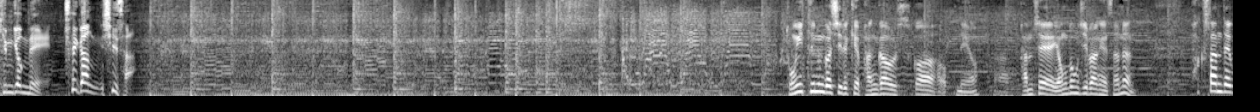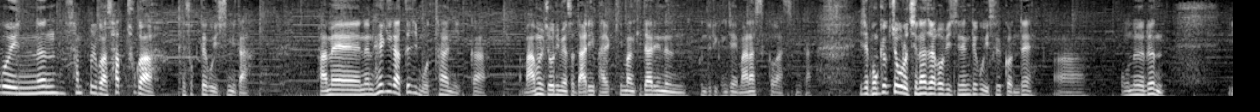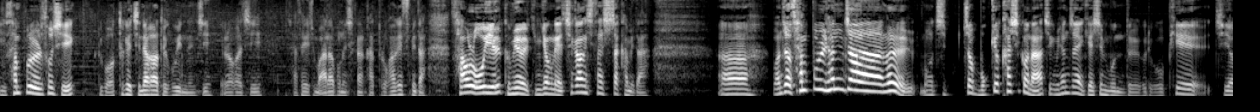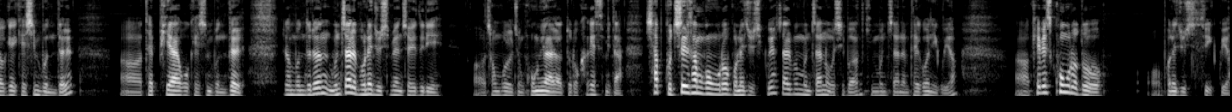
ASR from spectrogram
김경래 최강 시사. 동이 트는 것이 이렇게 반가울 수가 없네요. 아, 밤새 영동 지방에서는 확산되고 있는 산불과 사투가 계속되고 있습니다. 밤에는 헬기가 뜨지 못하니까 마음을 졸이면서 날이 밝기만 기다리는 분들이 굉장히 많았을 것 같습니다. 이제 본격적으로 진화 작업이 진행되고 있을 건데 아, 오늘은 이 산불 소식 그리고 어떻게 진화가 되고 있는지 여러 가지 자세히 좀 알아보는 시간 갖도록 하겠습니다. 4월 5일 금요일 김경래 최강 시사 시작합니다. 아, 먼저 산불 현장을 뭐 직접 목격하시거나 지금 현장에 계신 분들 그리고 피해 지역에 계신 분들 어, 대피하고 계신 분들 이런 분들은 문자를 보내주시면 저희들이 어, 정보를 좀 공유하도록 하겠습니다. 샵 9730으로 보내주시고요. 짧은 문자는 50원, 긴 문자는 100원이고요. 어, KBS 콩으로도 어, 보내주실 수 있고요.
